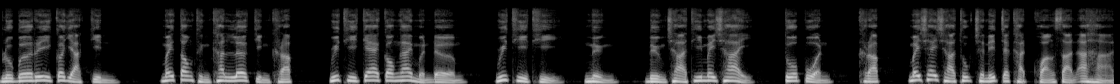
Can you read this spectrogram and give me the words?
บลูเบอร์รี่ก็อยากกิน ไม่ต้องถึงขั้นเลิกกินครับ วิธีแก้ก็ง่ายเหมือนเดิม วิธีที่ 1. ดื่มชาที่ไม่ใช่ ตัวป่วน ครับ ไม่ใช่ชาทุกชนิดจะขัดขวางสารอาหาร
